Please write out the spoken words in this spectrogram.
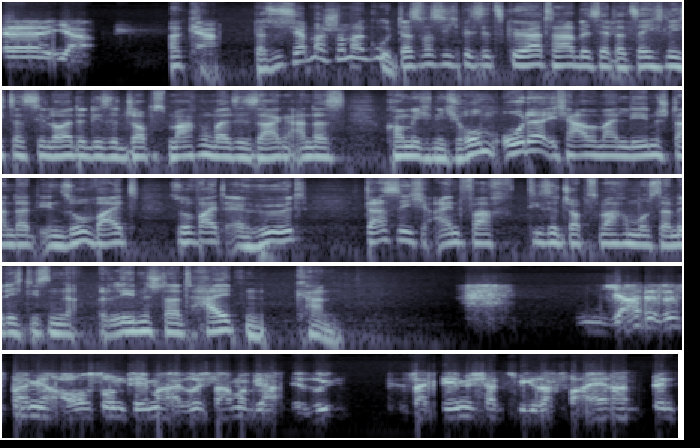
Äh, ja. Okay. Das ist ja mal schon mal gut. Das, was ich bis jetzt gehört habe, ist ja tatsächlich, dass die Leute diese Jobs machen, weil sie sagen, anders komme ich nicht rum. Oder ich habe meinen Lebensstandard insoweit so weit erhöht, dass ich einfach diese Jobs machen muss, damit ich diesen Lebensstandard halten kann. Ja, das ist bei mir auch so ein Thema. Also ich sag mal, wir, also seitdem ich jetzt, wie gesagt, verheiratet bin,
